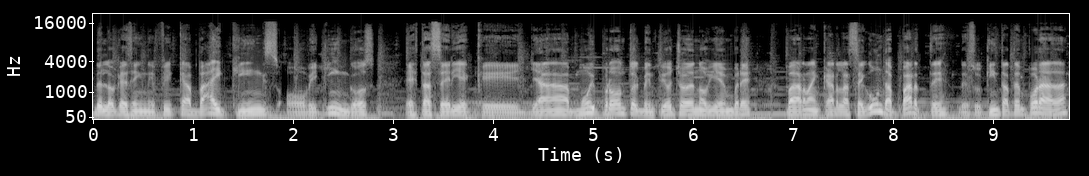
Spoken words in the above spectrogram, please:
de lo que significa Vikings o Vikingos, esta serie que ya muy pronto, el 28 de noviembre, va a arrancar la segunda parte de su quinta temporada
